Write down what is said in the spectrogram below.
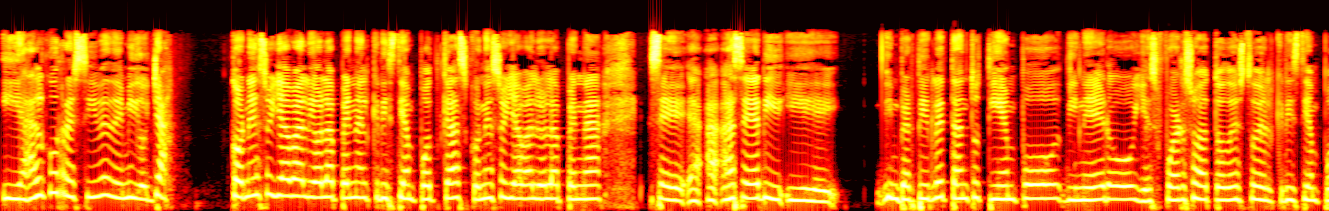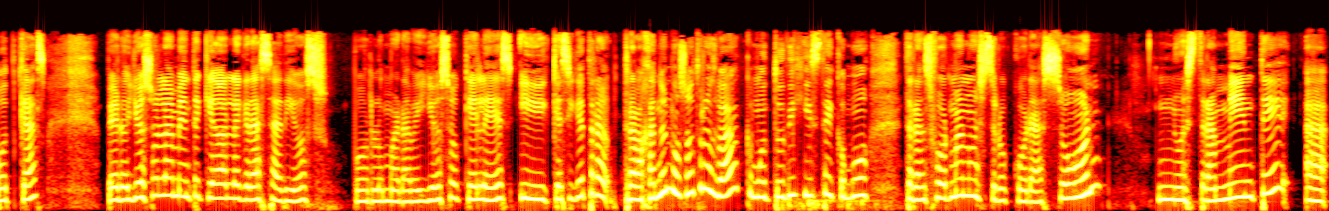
y algo recibe de mí, digo, ya, con eso ya valió la pena el Christian Podcast, con eso ya valió la pena se, a, hacer y, invertirle tanto tiempo, dinero y esfuerzo a todo esto del Christian Podcast, pero yo solamente quiero darle gracias a Dios por lo maravilloso que Él es y que sigue tra trabajando en nosotros, ¿va? Como tú dijiste, cómo transforma nuestro corazón, nuestra mente a,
